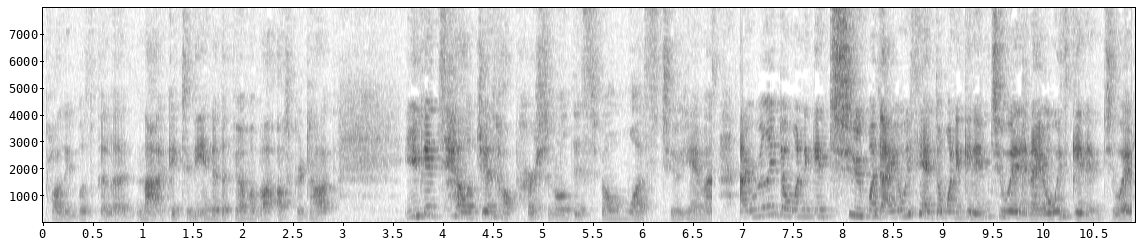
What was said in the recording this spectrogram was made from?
probably was gonna not get to the end of the film about Oscar talk. You could tell just how personal this film was to him. I really don't want to get too much. I always say I don't want to get into it and I always get into it.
